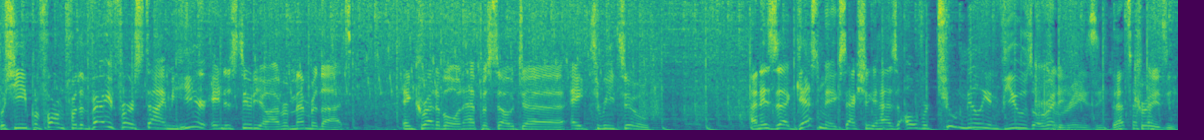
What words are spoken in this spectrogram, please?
which he performed for the very first time here in the studio. I remember that. Incredible in episode uh, 832. And his uh, guest mix actually has over 2 million views already. Crazy. That's crazy.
